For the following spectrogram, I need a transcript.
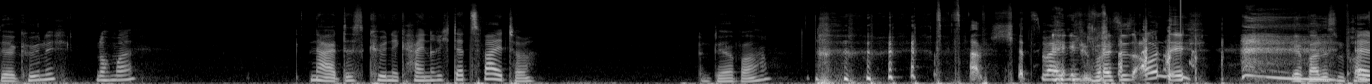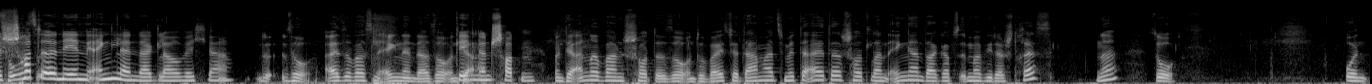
der König nochmal? Na, das König Heinrich II. Und der war? das habe ich jetzt mal Ey, nicht. Du weißt es auch nicht. Ja, war das ein äh, Franzose? Äh, Schotte, nee, ein Engländer, glaube ich, ja. So, also war es ein Engländer. So, und Gegen der, den Schotten. Und der andere war ein Schotte. So, und du weißt ja damals, Mittelalter, Schottland, England, da gab es immer wieder Stress. Ne? So, und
